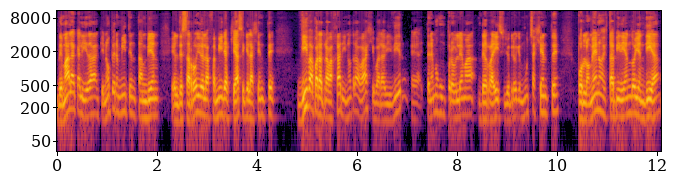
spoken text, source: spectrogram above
de mala calidad, que no permiten también el desarrollo de las familias, que hace que la gente viva para trabajar y no trabaje para vivir, eh, tenemos un problema de raíz. Yo creo que mucha gente por lo menos está pidiendo hoy en día,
